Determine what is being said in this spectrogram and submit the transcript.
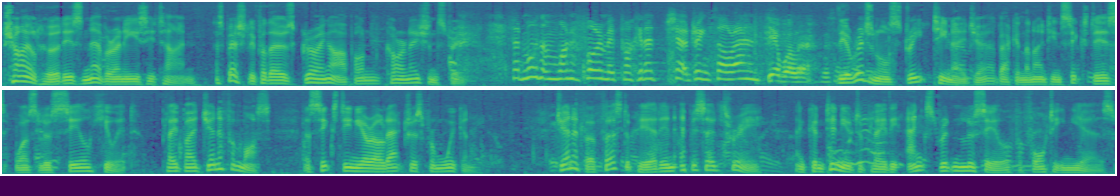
Childhood is never an easy time, especially for those growing up on Coronation Street. If I had more than one or four in my pocket, I'd shout drinks all round. Yeah, well, uh, The original street teenager back in the 1960s was Lucille Hewitt, played by Jennifer Moss, a 16-year-old actress from Wigan. Jennifer first appeared in episode 3 and continued to play the angst-ridden Lucille for 14 years.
